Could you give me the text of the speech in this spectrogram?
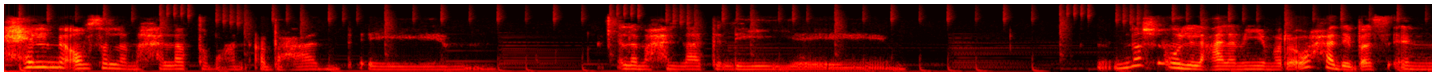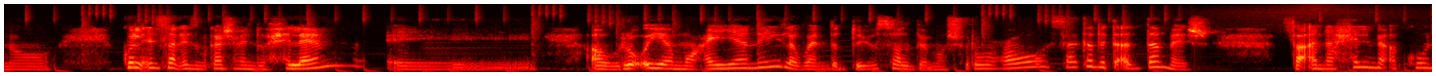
حلمي أوصل لمحلات طبعا أبعد إيه، لمحلات اللي هي بدناش نقول العالمية مرة واحدة بس إنه كل إنسان إذا ما كانش عنده حلم إيه، أو رؤية معينة لوين بده يوصل بمشروعه ساعتها بتقدمش. فأنا حلمي أكون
